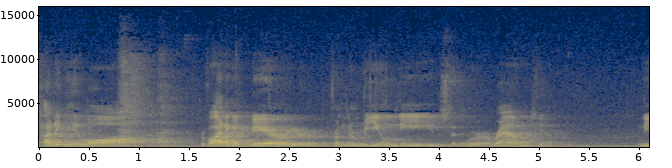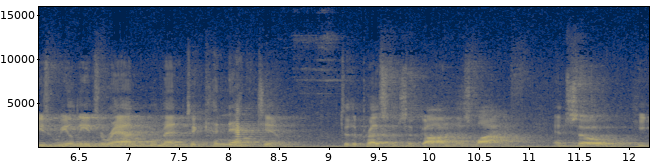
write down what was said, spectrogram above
cutting him off, providing a barrier from the real needs that were around him. And these real needs around him were meant to connect him to the presence of God in his life. And so he,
